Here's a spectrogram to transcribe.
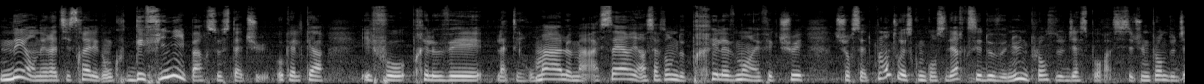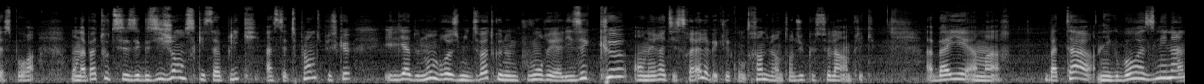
Née en Eretz Israël et donc définie par ce statut, auquel cas il faut prélever la terouma, le maaser, il y a un certain nombre de prélèvements à effectuer sur cette plante, ou est-ce qu'on considère que c'est devenu une plante de diaspora? Si c'est une plante de diaspora, on n'a pas toutes ces exigences qui s'appliquent à cette plante, puisque il y a de nombreuses mitzvot que nous ne pouvons réaliser que en Eretz Israël, avec les contraintes bien entendu que cela implique. Abaye Amar, Batar Nigbo Azlinan,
